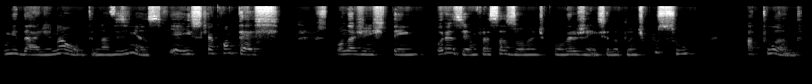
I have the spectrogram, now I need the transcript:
umidade na outra, na vizinhança, e é isso que acontece quando a gente tem, por exemplo, essa zona de convergência do Atlântico Sul atuando.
